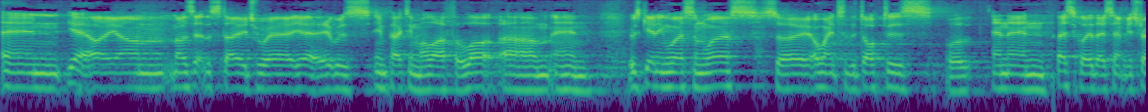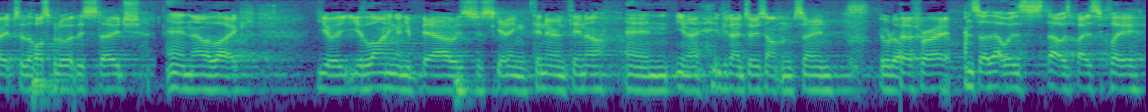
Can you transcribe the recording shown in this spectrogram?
and yeah, I, um, I was at the stage where yeah, it was impacting my life a lot, um, and it was getting worse and worse. So I went to the doctors, or, and then basically they sent me straight to the hospital at this stage, and they were like, your, your lining on your bowel is just getting thinner and thinner, and you know if you don't do something soon, it'll perforate. And so that was that was basically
